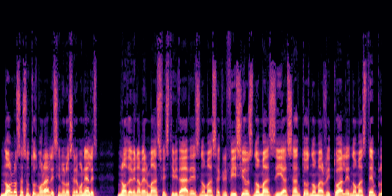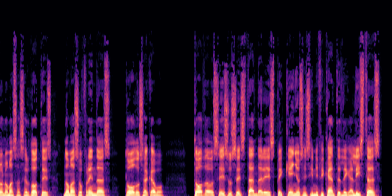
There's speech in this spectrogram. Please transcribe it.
no los asuntos morales, sino los ceremoniales. No deben haber más festividades, no más sacrificios, no más días santos, no más rituales, no más templo, no más sacerdotes, no más ofrendas. Todo se acabó. Todos esos estándares pequeños, insignificantes, legalistas,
